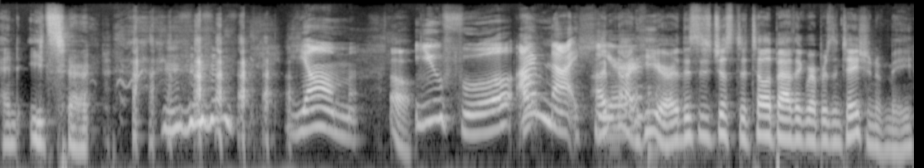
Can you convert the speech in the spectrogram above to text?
and eats her. Yum. Oh. You fool. I'm not here. I'm not here. This is just a telepathic representation of me.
